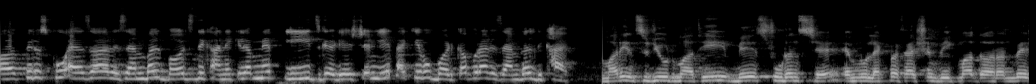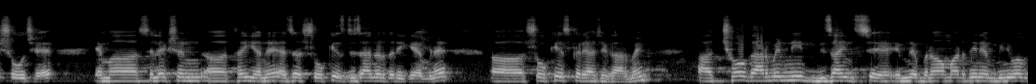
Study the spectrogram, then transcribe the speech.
और फिर उसको एज अ रिजेंबल बर्ड्स दिखाने के लिए हमने प्लीज ग्रेडिएशन लिए ताकि वो बर्ड का पूरा रिजेंबल दिखाए મારી ઇન્સ્ટિટ્યૂટમાંથી બે સ્ટુડન્ટ્સ છે એમનું લેકમે ફેશન વીકમાં ધ રનવે શો છે એમાં સિલેક્શન થઈ અને એઝ અ શોકેસ ડિઝાઇનર તરીકે એમણે શોકેસ કર્યા છે ગાર્મેન્ટ આ છ ગાર્મેન્ટની ડિઝાઇન્સ છે એમને બનાવવા માટેને મિનિમમ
